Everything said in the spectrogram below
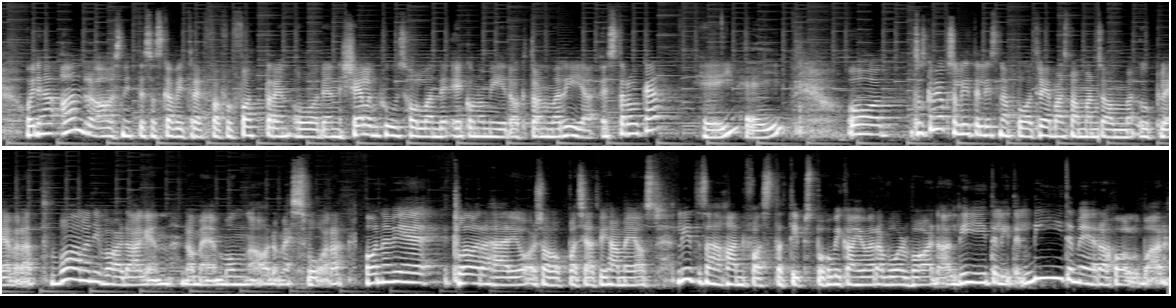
Och I det här andra avsnittet så ska vi träffa författaren och den självhushållande ekonomidoktorn Maria Österåker. Hej! Hej! Och så ska vi också lite lyssna på trebarnsmamman som upplever att valen i vardagen, de är många och de är svåra. Och när vi är klara här i år så hoppas jag att vi har med oss lite så här handfasta tips på hur vi kan göra vår vardag lite, lite, lite mera hållbar.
